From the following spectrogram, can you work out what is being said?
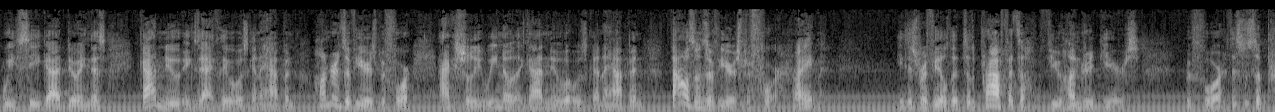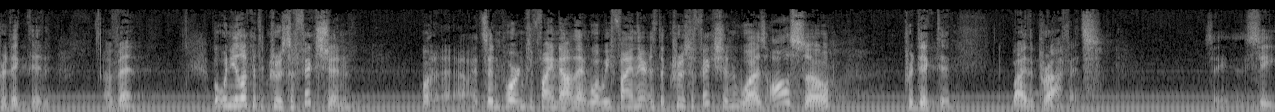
we see God doing this. God knew exactly what was going to happen hundreds of years before. Actually, we know that God knew what was going to happen thousands of years before, right? He just revealed it to the prophets a few hundred years before. This was a predicted event. But when you look at the crucifixion, well, uh, it's important to find out that what we find there is the crucifixion was also predicted by the prophets. See, see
